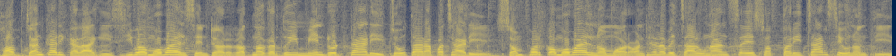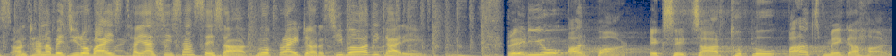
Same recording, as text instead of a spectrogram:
थप जानकारीका लागि शिव मोबाइल सेन्टर रत्नगर दुई मेन रोड टाढी चौतारा पछाडि। सम्पर्क मोबाइल नम्बर अन्ठानब्बे चार उनान्सय सत्तरी चार सय उन्तिस अन्ठानब्बे जिरो बाइस छयासी सात सय सात। प्रोप्राइटर शिव अधिकारी। रेडियो अर्पण एक सय चार थोप्लो पाँच मेगा हल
